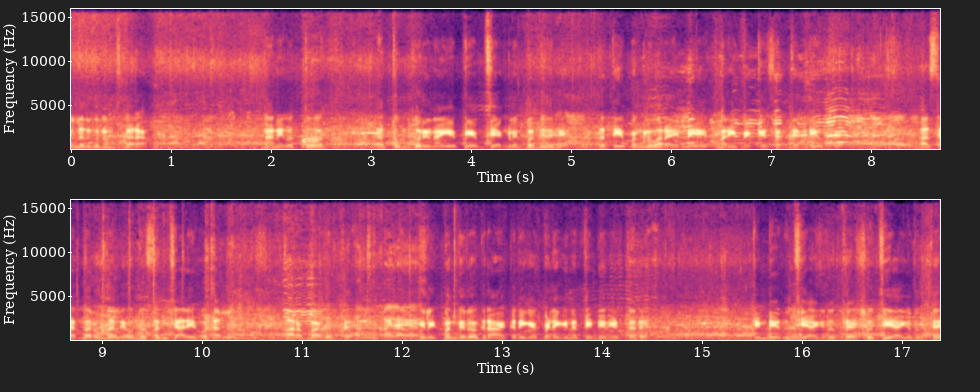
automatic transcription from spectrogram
ಎಲ್ಲರಿಗೂ ನಮಸ್ಕಾರ. ನಾನಿವತ್ತು ತುಮಕೂರಿನ ಎ ಪಿ ಎಂ ಸಿ ಅಂಗಡಿಗೆ ಬಂದಿದ್ದೀನಿ. ಪ್ರತಿ ಮಂಗಳವಾರ ಇಲ್ಲಿ ಮರಿ ಮೇಕೆ ಸಂತೆ ನಡೆಯುತ್ತೆ. ಆ ಸಂದರ್ಭದಲ್ಲಿ ಒಂದು ಸಂಚಾರಿ ಹೋಟೆಲ್ ಆರಂಭ ಆಗುತ್ತೆ. ಇಲ್ಲಿಗೆ ಬಂದಿರೋ ಗ್ರಾಹಕರಿಗೆ ಬೆಳಗಿನ ತಿಂಡಿ ನೀಡ್ತಾರೆ. ತಿಂಡಿ ರುಚಿಯಾಗಿರುತ್ತೆ, ಶುಚಿಯಾಗಿರುತ್ತೆ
